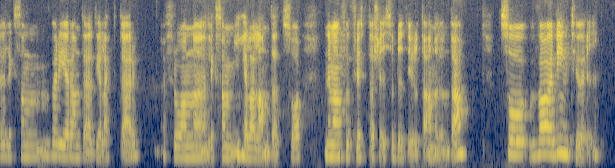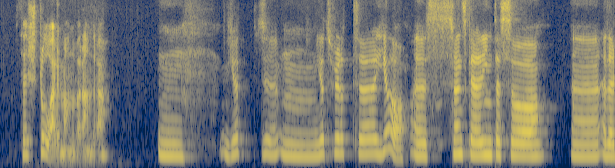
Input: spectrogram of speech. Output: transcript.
eh, liksom varierande dialekter från eh, liksom hela landet. Så när man förflyttar sig så blir det lite annorlunda. Så vad är din teori? Förstår man varandra? Mm, jag, mm, jag tror att uh, ja, uh, svenska är inte så, uh, eller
